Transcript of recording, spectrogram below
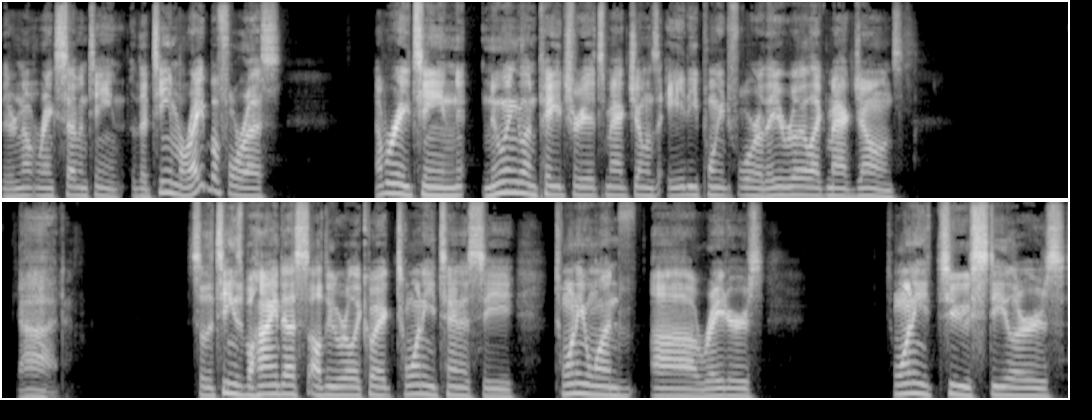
They're not ranked 17. The team right before us, number 18, New England Patriots, Mac Jones, 80.4. They really like Mac Jones. God. So the teams behind us, I'll do really quick 20 Tennessee, 21 uh, Raiders, 22 Steelers,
